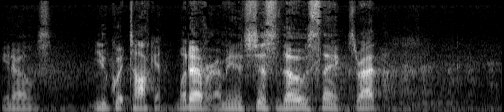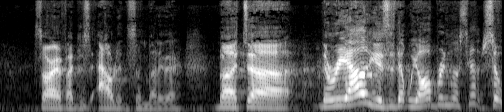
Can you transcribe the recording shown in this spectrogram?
you know, you quit talking, whatever. I mean, it's just those things, right? Sorry if I just outed somebody there. But uh, the reality is, is that we all bring those together. So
